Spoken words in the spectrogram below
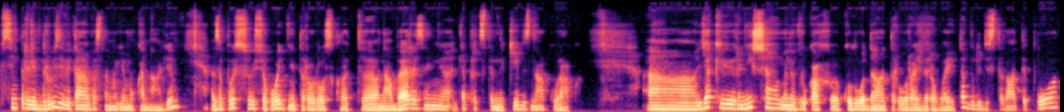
Всім привіт, друзі! Вітаю вас на моєму каналі. Записую сьогодні таро розклад е, на березень для представників знаку рак. Як і раніше, у мене в руках колода Таро Райдера Вейта. Буду діставати по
